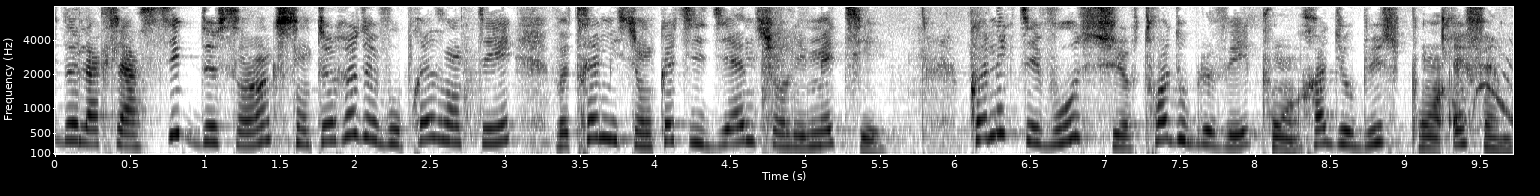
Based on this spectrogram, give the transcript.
élèves de la classe CIP de 5 sont heureux de vous présenter votre émission quotidienne sur les métiers. Connectez-vous sur www.radiobus.fm.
